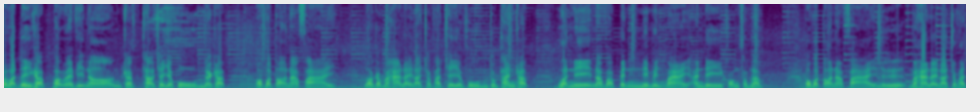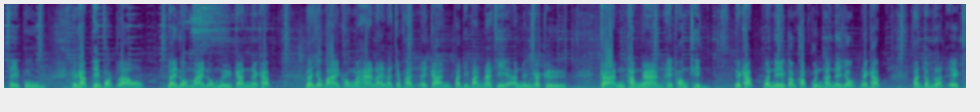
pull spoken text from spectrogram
สวัสดีครับพ่อแม่พี่น้องครับชาวชัยภูมินะครับอบตนาฝายแล้วก็มหาลัยราชภัฏชัยภูมิทุกท่านครับ วันนี้นับว่าเป็นนิมิตหมายอันดีของสำหรับอบตนาฝายหรือมหาลัยราชภัฏชัยภูมินะครับ ที่พวกเราได้ร่วมไม้ร่วมมือกันนะครับ นโยบายของมหาลัยราชภัฏในการปฏิบัติหน้าที่อันหนึ่งก็คือ การทำงานให้ท้องถิ่นนะครับ วันนี้ต้องขอบคุณท่านนายกนะครับ พันตำรวจเอกส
